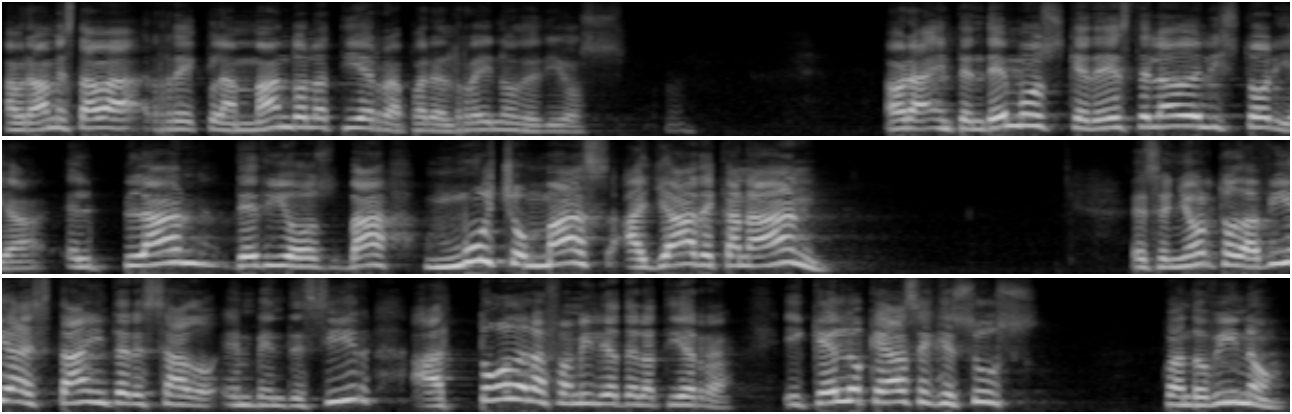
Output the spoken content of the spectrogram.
Abraham estaba reclamando la tierra para el reino de Dios. Ahora, entendemos que de este lado de la historia, el plan de Dios va mucho más allá de Canaán. El Señor todavía está interesado en bendecir a todas las familias de la tierra. ¿Y qué es lo que hace Jesús cuando vino?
